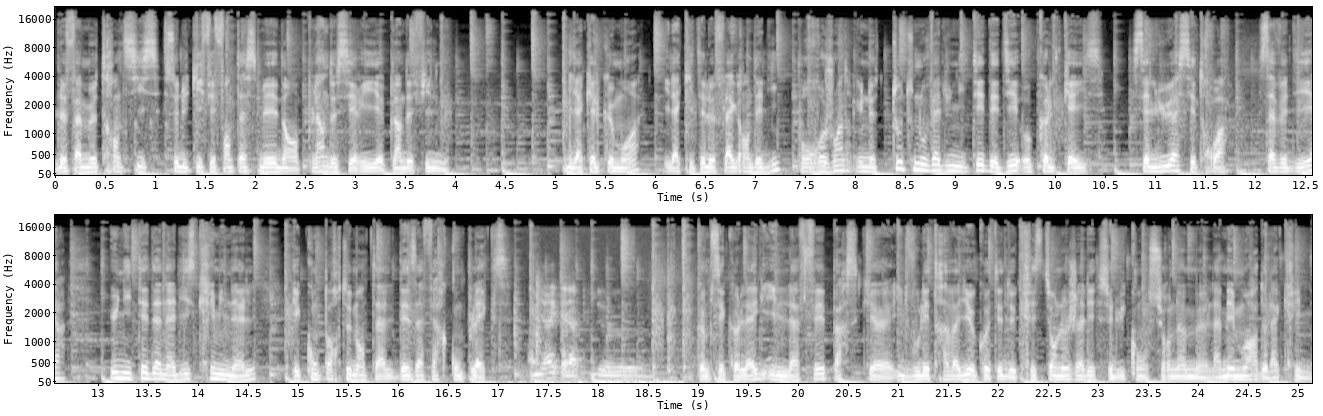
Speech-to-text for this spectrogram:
le fameux 36, celui qui fait fantasmer dans plein de séries et plein de films. Il y a quelques mois, il a quitté le flagrant délit pour rejoindre une toute nouvelle unité dédiée au cold case. C'est l'UAC3, ça veut dire Unité d'analyse criminelle et comportementale des affaires complexes. On dirait qu'elle a plus de comme ses collègues, il l'a fait parce qu'il voulait travailler aux côtés de Christian Lejalet, celui qu'on surnomme la mémoire de la crime.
